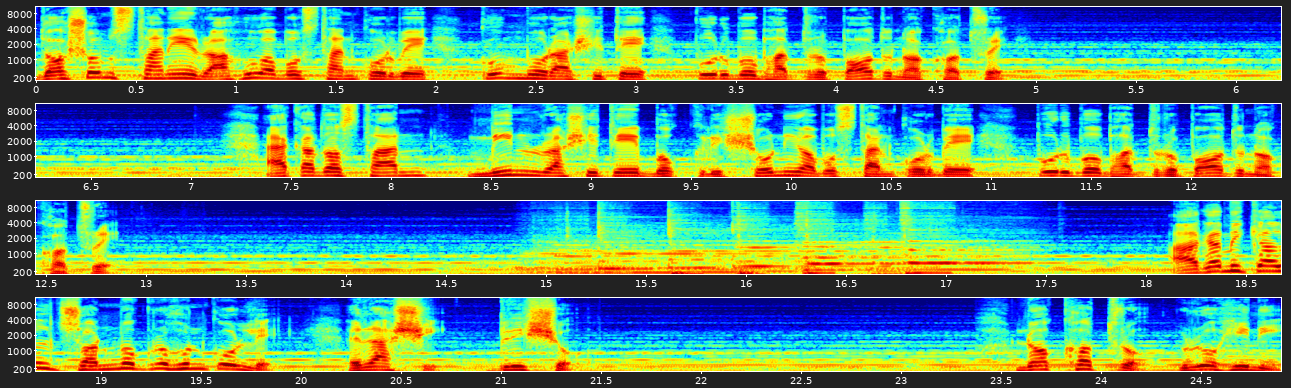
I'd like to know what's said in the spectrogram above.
দশম স্থানে রাহু অবস্থান করবে কুম্ভ রাশিতে পূর্ব ভাদ্রপদ নক্ষত্রে। একাদশ স্থান মীন রাশিতে বক্রী শনি অবস্থান করবে পূর্ব ভাদ্রপদ নক্ষত্রে। আগামীকাল জন্মগ্রহণ করলে রাশি, বৃষ, নক্ষত্র, রোহিণী,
